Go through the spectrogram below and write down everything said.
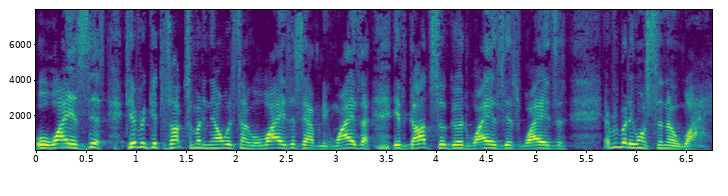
Well, why is this? Do you ever get to talk to somebody and they always tell me, well, why is this happening? Why is that? If God's so good, why is this? Why is this? Everybody wants to know why.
